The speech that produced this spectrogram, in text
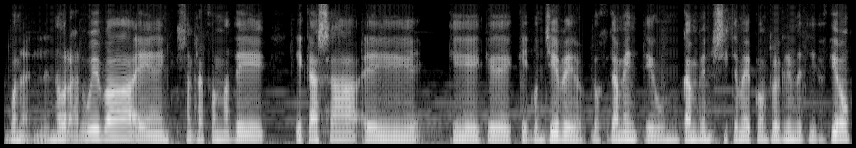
bueno, en obra nueva, en reformas de, casa eh, que, conlleve, lógicamente, un cambio en el sistema de control y climatización,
